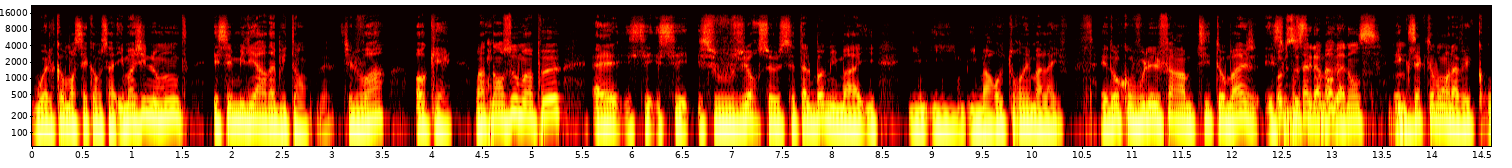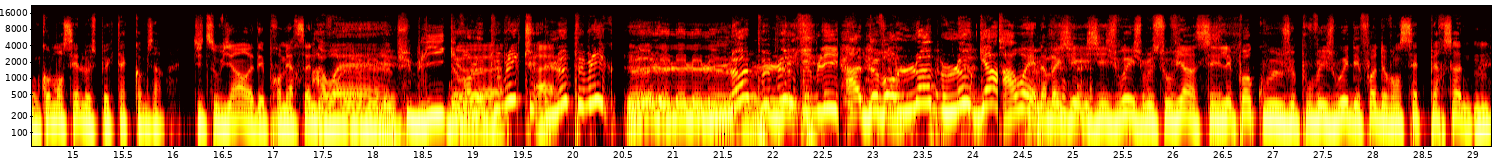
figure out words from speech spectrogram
où elle commençait comme ça. Imagine le monde et ses milliards d'habitants. Tu le vois Ok. Maintenant zoom un peu. Eh, c'est, c'est, je vous jure, ce- cet album, il m'a, il, il- il- il m'a retourné ma life. Et donc on voulait lui faire un petit hommage. Et Ouais, c'est parce pour que ça c'est la avait- bande-annonce. Mm. Exactement, on avait, on commençait le spectacle comme ça. Tu te souviens euh, des premières scènes Ah devant ouais. le, le- le public Devant euh, le public, tu- ouais. le public, Le- le- le- le- le- public, le public. Ah, devant le, le gars. Ah ouais, non mais j'ai joué, je me souviens, c'est l'époque où je pouvais jouer des fois devant sept personnes. Mhm.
